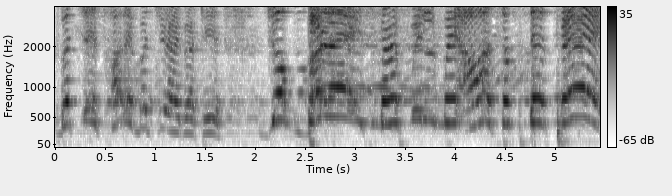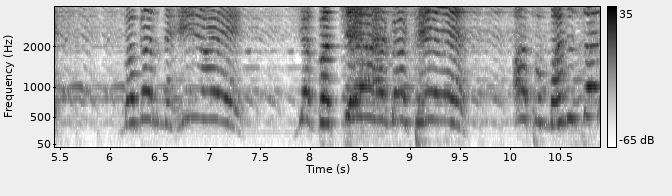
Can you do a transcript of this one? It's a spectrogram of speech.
बच्चे सारे बच्चे आए बैठे हैं। जो बड़े इस महफिल में आ सकते थे मगर नहीं आए। ये बच्चे आए बैठे हैं। अब मंजर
